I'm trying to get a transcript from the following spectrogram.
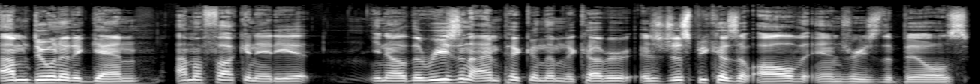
I'm doing it again. I'm a fucking idiot. You know, the reason I'm picking them to cover is just because of all the injuries the Bills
